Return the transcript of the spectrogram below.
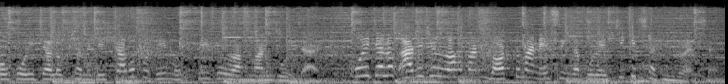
ও পরিচালক সমিতির সভাপতি মুশফিকুর রহমান গুলজার। পরিচালক আজিজুর রহমান বর্তমানে সিঙ্গাপুরে চিকিৎসাধীন রয়েছেন।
